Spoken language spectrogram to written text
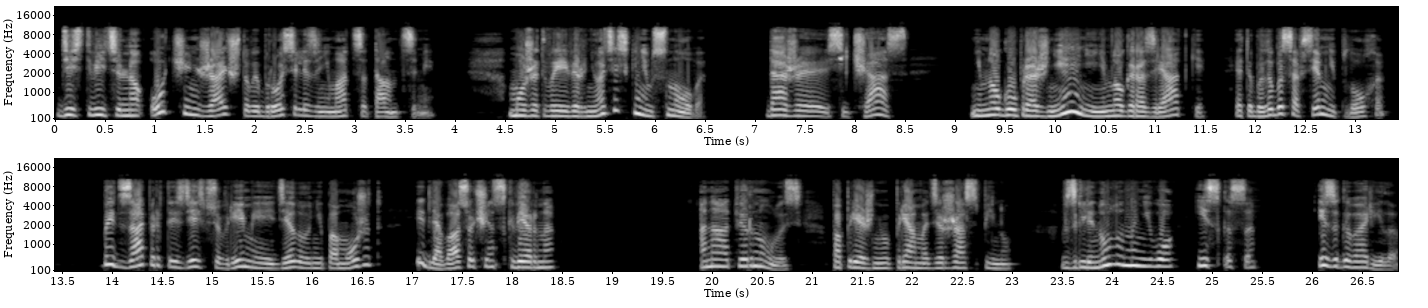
Действительно, очень жаль, что вы бросили заниматься танцами. Может, вы вернетесь к ним снова? Даже сейчас. Немного упражнений, немного разрядки. Это было бы совсем неплохо. Быть запертой здесь все время и делу не поможет, и для вас очень скверно». Она отвернулась, по-прежнему прямо держа спину, взглянула на него искоса и заговорила.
